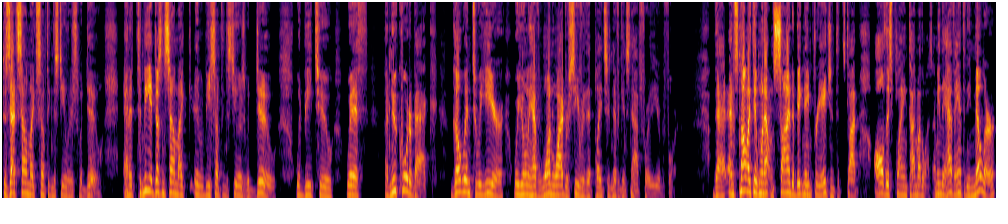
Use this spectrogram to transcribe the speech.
does that sound like something the Steelers would do? And it, to me, it doesn't sound like it would be something the Steelers would do. Would be to with a new quarterback go into a year where you only have one wide receiver that played significant snaps for the year before. That and it's not like they went out and signed a big name free agent that's got all this playing time otherwise. I mean, they have Anthony Miller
